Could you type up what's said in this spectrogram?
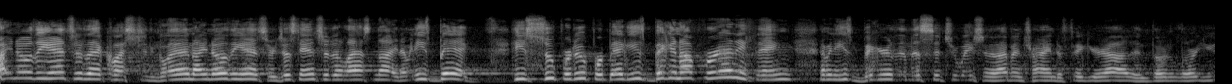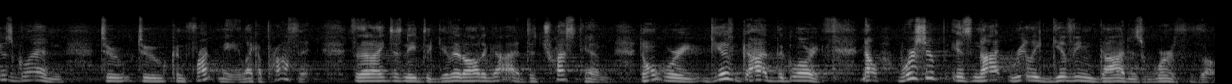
I know the answer to that question, Glenn. I know the answer. Just answered it last night. I mean, he's big. He's super duper big. He's big enough for anything. I mean, he's bigger than this situation that I've been trying to figure out. And Lord used Glenn to, to confront me like a prophet. So that I just need to give it all to God, to trust Him. Don't worry. Give God the glory. Now, worship is not really giving God His worth, though.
